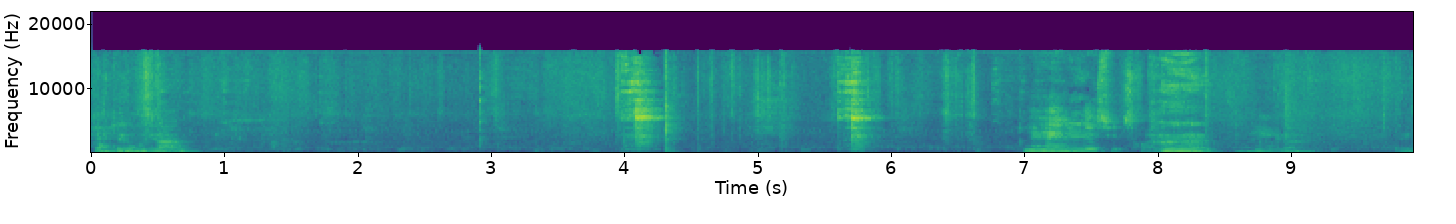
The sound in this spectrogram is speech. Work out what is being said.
I'll do one. Can. Mm, this is one. There you go.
